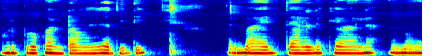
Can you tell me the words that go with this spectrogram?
भरपूर कंटाळून जाते ती. तर बाहेर त्यांना खेळायला. बघा.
